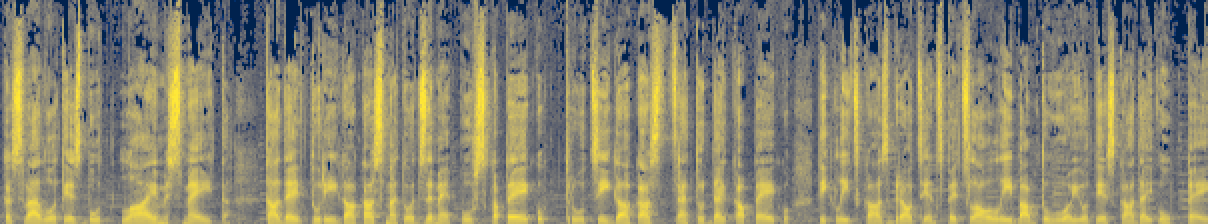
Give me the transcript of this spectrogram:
kas vēloties būt laimes meita. Tādēļ turīgākās metot zemē puskapēku, trūcīgākās ceturdaļkapēku, tiklīdz kāds brauciens pēc laulībām tuvojoties kādai upei.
